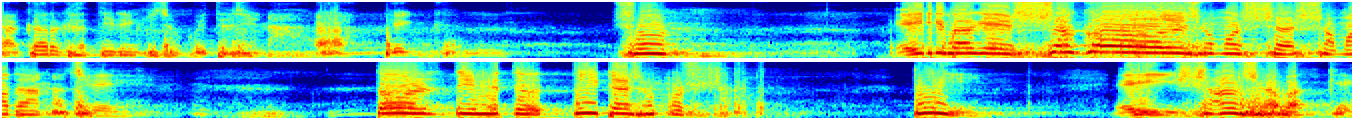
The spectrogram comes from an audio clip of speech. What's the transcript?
টাকার খাতিরে কিছু কইতেছি না। হ্যাঁ, ঠিক। শোন এই ভাগে সকল সমস্যার সমাধান আছে। তোর যেহেতু দুইটা সমস্যা, তুই এই শাহসাবাগকে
